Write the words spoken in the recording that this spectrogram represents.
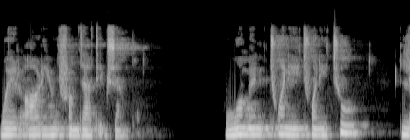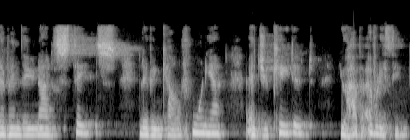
Where are you from that example? Woman 2022, live in the United States, live in California, educated, you have everything.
